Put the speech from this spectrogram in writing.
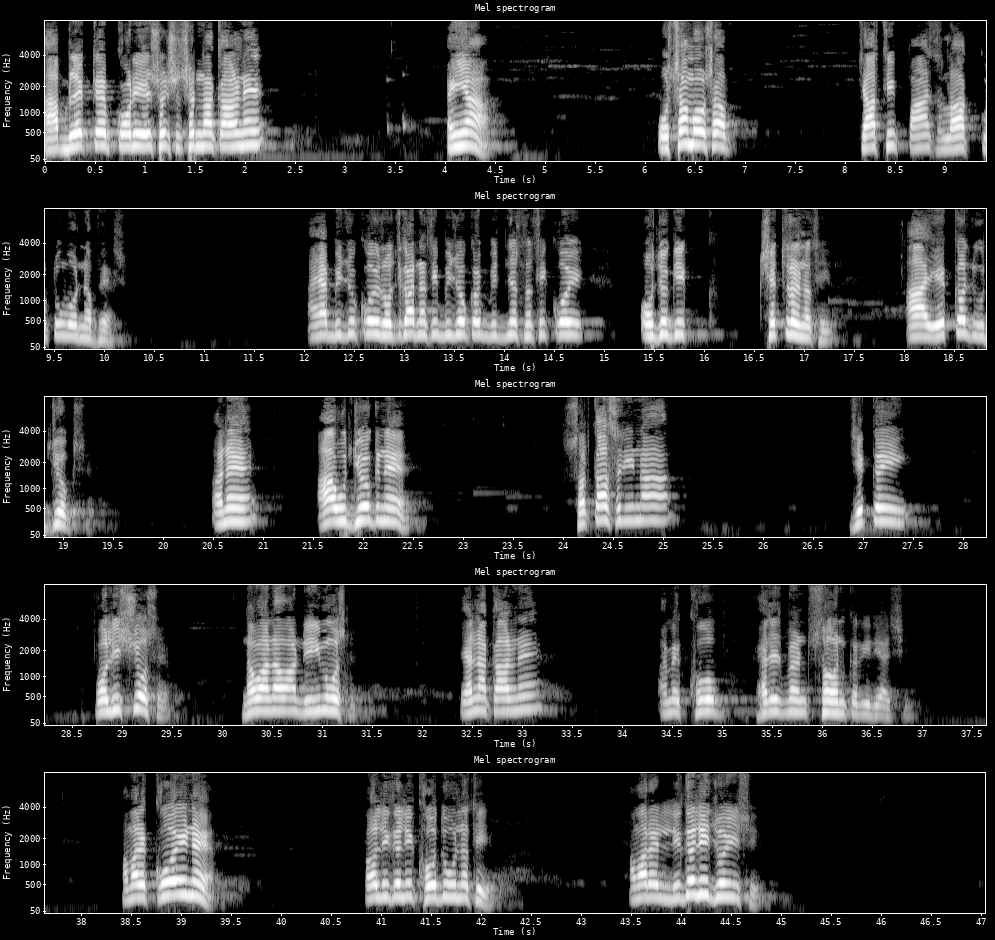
આ black tap કોરી એસોસિએશનના કારણે અહીંયા ઓછામાં ઓછા ચારથી પાંચ લાખ કુટુંબો નભે છે. અહીંયા બીજું કોઈ રોજગાર નથી, બીજો કોઈ બિઝનેસ નથી, કોઈ ઔદ્યોગિક ક્ષેત્ર નથી. આ એક જ ઉદ્યોગ છે. અને આ ઉદ્યોગને સરકારશ્રીના જે કંઈ પોલિસીઓ છે નવા નવા નિયમો છે. એના કારણે અમે ખૂબ હેરેસમેન્ટ સહન કરી રહ્યા છીએ. અમારે કોઈને અલીગલી ખોદવું નથી. અમારે લીગલી જોઈએ છે.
